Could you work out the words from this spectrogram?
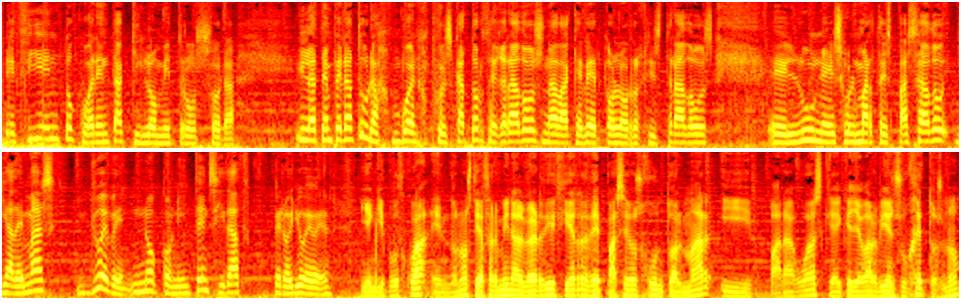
de 140 kilómetros hora. ¿Y la temperatura? Bueno, pues 14 grados, nada que ver con los registrados el lunes o el martes pasado y además llueve, no con intensidad, pero llueve. Y en Guipúzcoa, en Donostia Fermín Alberdi, cierre de paseos junto al mar y paraguas que hay que llevar bien sujetos, ¿no?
